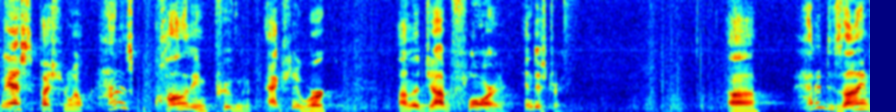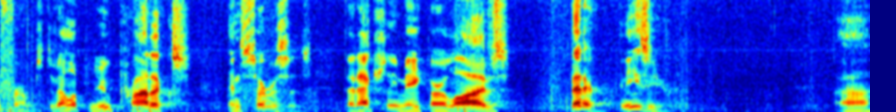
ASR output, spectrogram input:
we asked the question, well, how does quality improvement actually work on the job floor in industry? Uh, how do design firms develop new products and services that actually make our lives better and easier? Uh,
